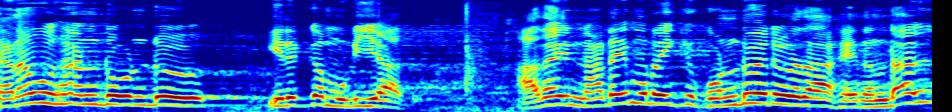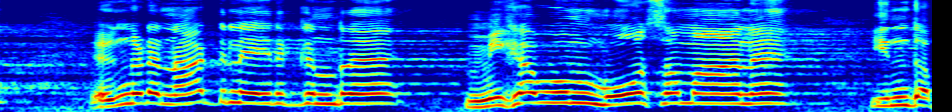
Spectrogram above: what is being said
கனவு கண்டு கொண்டு இருக்க முடியாது அதை நடைமுறைக்கு கொண்டு வருவதாக இருந்தால் எங்கட நாட்டில் இருக்கின்ற மிகவும் மோசமான இந்த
